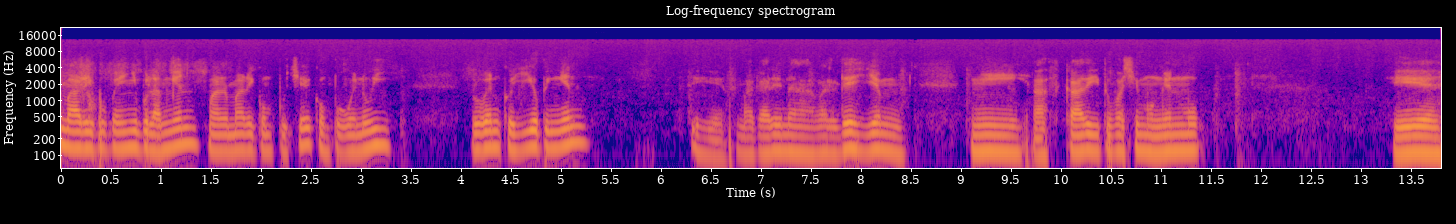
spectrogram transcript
Mari Pulamien, Mari Compuche, Compuenui, Rubén Collillo Piñén, eh, Macarena Valdés, Yem Ni Azcadi Tupachi Mungenmu, eh,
